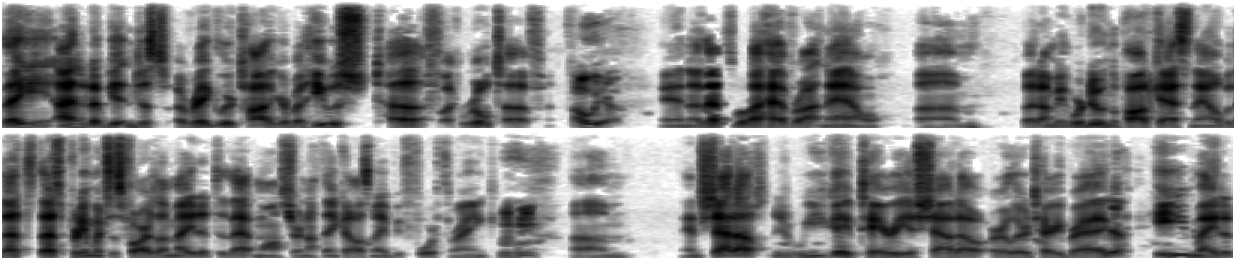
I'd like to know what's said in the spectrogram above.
they I ended up getting just a regular tiger, but he was tough, like real tough Oh yeah. And uh, that's what I have right now. Um, but I mean, we're doing the podcast now, but that's that's pretty much as far as I made it to that monster, and I think I was maybe fourth rank. Mhm. Um, and shout out, you gave Terry a shout out earlier, Terry Bragg. Yeah. He made it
